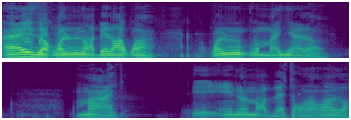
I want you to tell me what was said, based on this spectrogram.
He ido con una piragua con un compañero más y, y no me ha nada.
